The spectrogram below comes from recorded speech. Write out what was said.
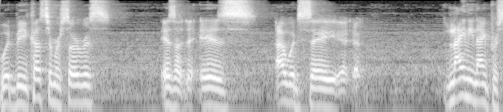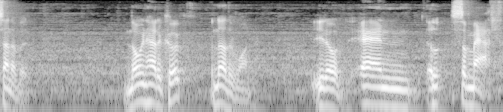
would be customer service is, a, is I would say, 99% of it knowing how to cook, another one. You know, and uh, some math.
